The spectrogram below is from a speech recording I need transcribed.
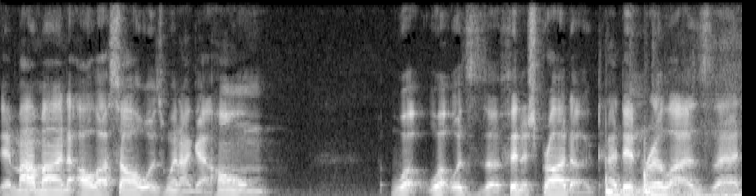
in my mind, all I saw was when I got home. What what was the finished product? I didn't realize that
